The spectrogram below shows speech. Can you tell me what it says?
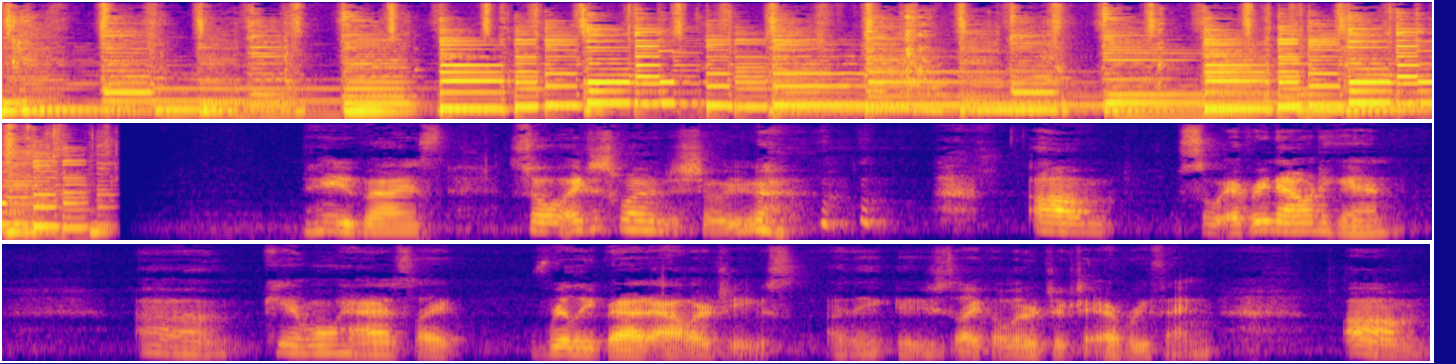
Hey guys, so I just wanted to show you. um, so every now and again, um, Camo has like really bad allergies. I think he's like allergic to everything. Um,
